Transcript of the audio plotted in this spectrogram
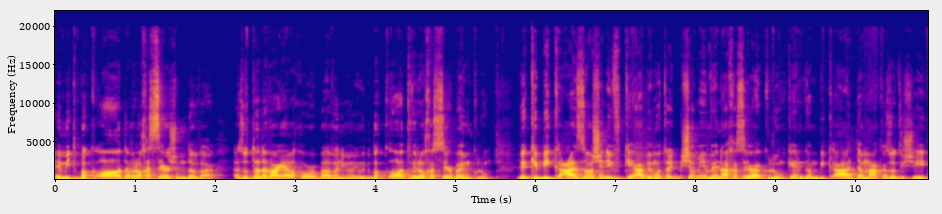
הן מתבקעות אבל לא חסר שום דבר. אז אותו דבר היה קורה באבנים, הן מתבקעות ולא חסר בהם כלום. וכבקעה זו שנבקעה במות הגשמים ואינה חסרה כלום. כן, גם בקעה, אדמה כזאת שהיא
